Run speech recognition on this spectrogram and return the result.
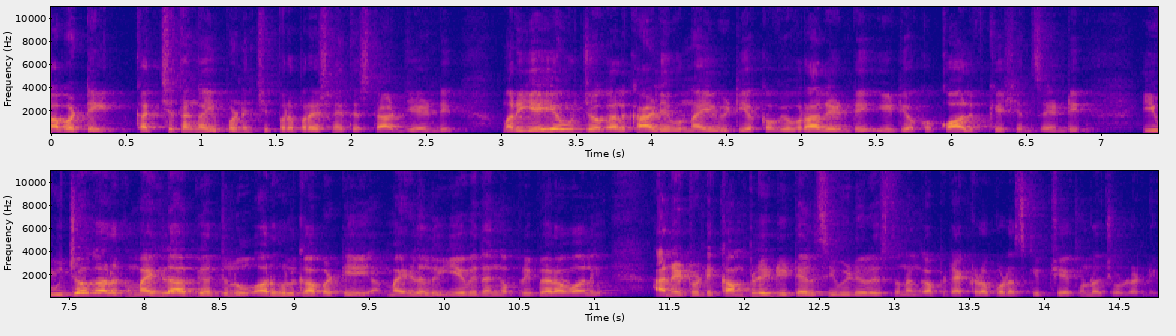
కాబట్టి ఖచ్చితంగా ఇప్పటి నుంచి ప్రిపరేషన్ అయితే స్టార్ట్ చేయండి. మరి ఏ ఏ ఉద్యోగాలు ఖాళీ ఉన్నాయి వీటి యొక్క వివరాలు ఏంటి వీటి యొక్క క్వాలిఫికేషన్స్ ఏంటి ఈ ఉద్యోగాలకు మహిళా అభ్యర్థులు అర్హులు కాబట్టి మహిళలు ఏ విధంగా ప్రిపేర్ అవ్వాలి అనేటువంటి కంప్లీట్ డీటెయిల్స్ ఈ వీడియోలో ఇస్తున్నాం కాబట్టి ఎక్కడ కూడా స్కిప్ చేయకుండా చూడండి.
